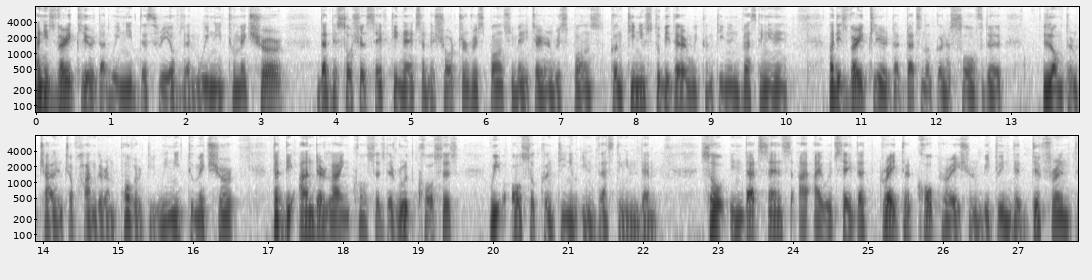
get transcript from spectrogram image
And it's very clear that we need the three of them. We need to make sure that the social safety nets and the short-term response, humanitarian response, continues to be there. We continue investing in it, but it's very clear that that's not going to solve the long-term challenge of hunger and poverty. We need to make sure that the underlying causes, the root causes, we also continue investing in them. So, in that sense, I, I would say that greater cooperation between the different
